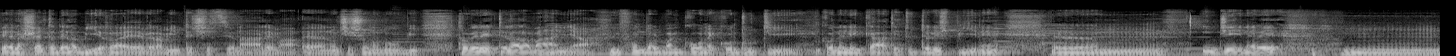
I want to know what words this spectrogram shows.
Eh, la scelta della birra è veramente eccezionale, ma eh, non ci sono dubbi. Troverete la lavagna in fondo al bancone con, tutti, con elencate tutte le spine. Ehm, in genere mm,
